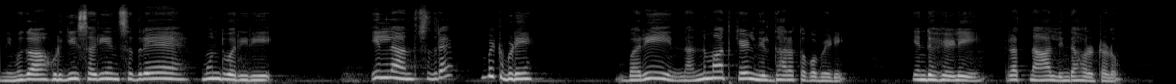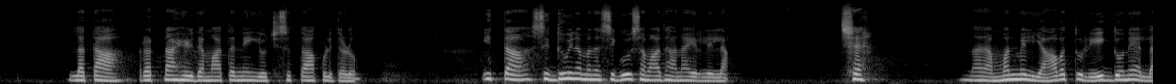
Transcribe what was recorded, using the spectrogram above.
ನಿಮಗೆ ಹುಡುಗಿ ಸರಿ ಅನಿಸಿದ್ರೆ ಮುಂದುವರಿರಿ. ಇಲ್ಲ ಅನಿಸಿದ್ರೆ ಬಿಟ್ಬಿಡಿ. ಬರೀ ನನ್ನ ಮಾತು ಕೇಳಿ ನಿರ್ಧಾರ ತಗೋಬೇಡಿ ಎಂದು ಹೇಳಿ ರತ್ನ ಅಲ್ಲಿಂದ ಹೊರಟಳು. ಲತಾ ರತ್ನ ಹೇಳಿದ ಮಾತನ್ನೇ ಯೋಚಿಸುತ್ತಾ ಕುಳಿತಳು. ಇತ್ತ ಸಿದ್ಧುವಿನ ಮನಸ್ಸಿಗೂ ಸಮಾಧಾನ ಇರಲಿಲ್ಲ. ಛೆ, ನಾನು ಅಮ್ಮನ ಮೇಲೆ ಯಾವತ್ತೂ ರೇಗ್ದೋನೇ ಅಲ್ಲ.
